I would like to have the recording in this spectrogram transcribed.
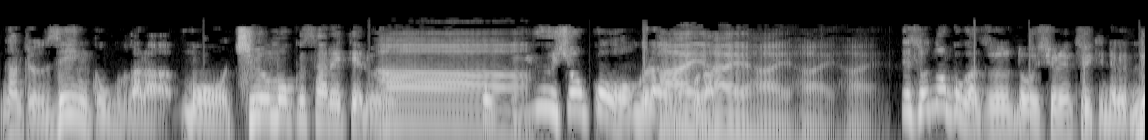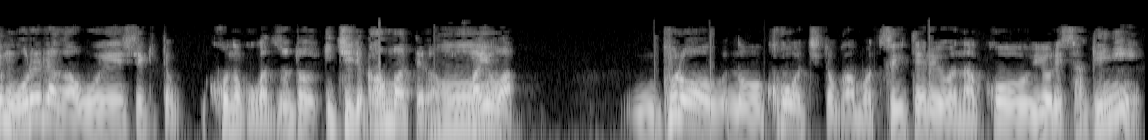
なんていうの、全国からもう注目されてる、あ優勝候補ぐあ。はいらいの子だった。はいはいはいはい。で、その子がずっと後ろについてんだけど、でも俺らが応援してきたこの子がずっと1位で頑張ってるまあ要は、プロのコーチとかもついてるような子より先に、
